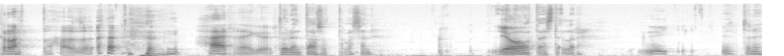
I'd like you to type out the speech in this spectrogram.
kratta alltså. Herregud. Tog den tasottava sen? Jo, Återställare? vänta nu.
